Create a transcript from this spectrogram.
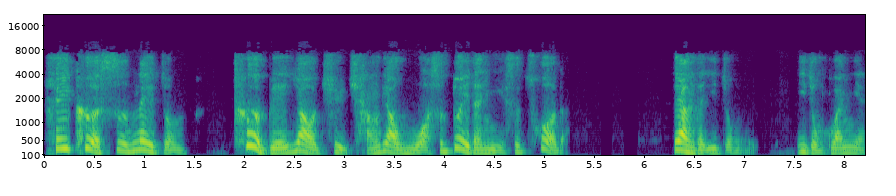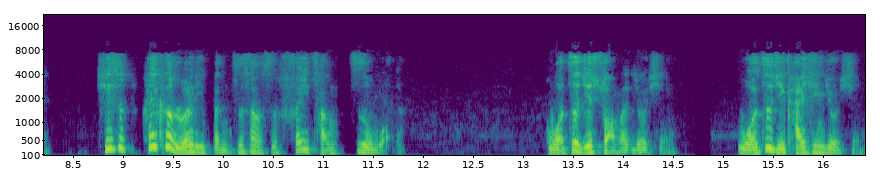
黑客是那种特别要去强调我是对的，你是错的这样的一种一种观念。其实黑客伦理本质上是非常自我的，我自己爽了就行，我自己开心就行。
